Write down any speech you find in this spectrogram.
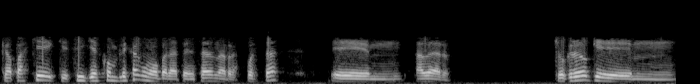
Capaz que, que sí, que es compleja como para pensar en una respuesta. Eh, a ver, yo creo que mm,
